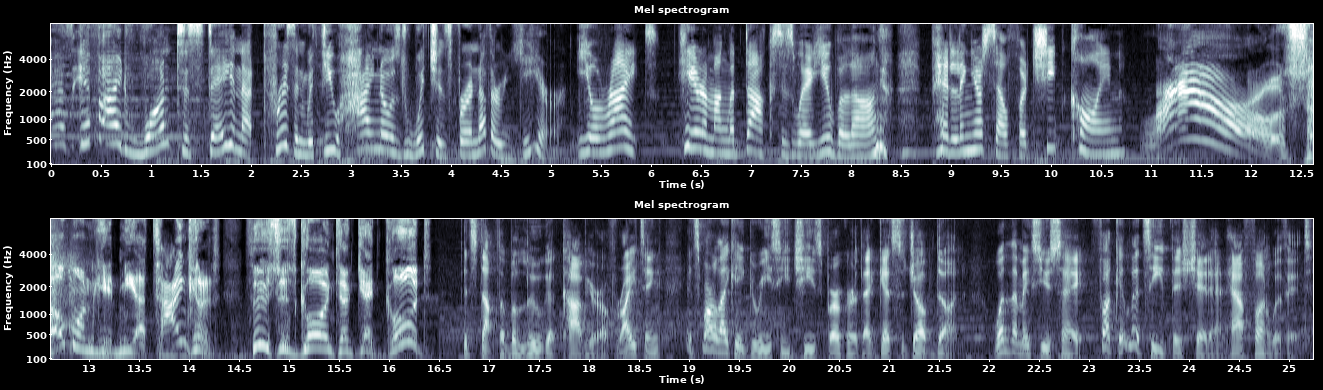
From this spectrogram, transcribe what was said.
As if I'd want to stay in that prison with you high nosed witches for another year. You're right. Here among the docks is where you belong, peddling yourself for cheap coin. Wow! Oh, someone give me a tankard! This is going to get good! It's not the beluga caviar of writing, it's more like a greasy cheeseburger that gets the job done. One that makes you say, fuck it, let's eat this shit and have fun with it.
